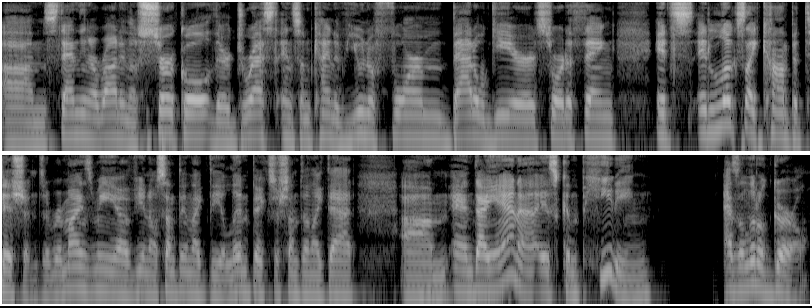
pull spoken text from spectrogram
um, standing around in a circle. They're dressed in some kind of uniform, battle gear sort of thing. It's it looks like competitions. It reminds me of you know something like the Olympics or something like that. Um, and Diana is competing as a little girl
